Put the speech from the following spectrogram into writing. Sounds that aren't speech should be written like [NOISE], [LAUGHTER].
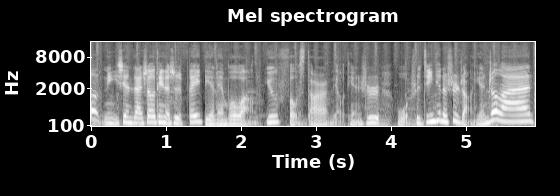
Hello，您现在收听的是飞碟联播网 UFO Star 聊天室，我是今天的市长严正兰。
